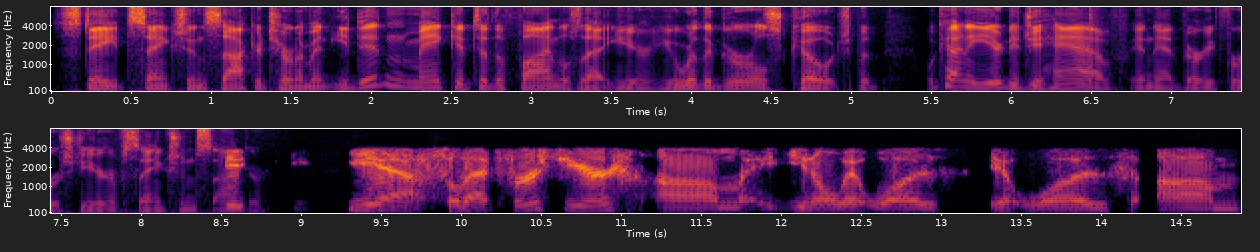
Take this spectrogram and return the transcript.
state sanctioned soccer tournament. You didn't make it to the finals that year. You were the girls' coach, but what kind of year did you have in that very first year of sanctioned soccer? Yeah, so that first year, um, you know, it was it was um,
